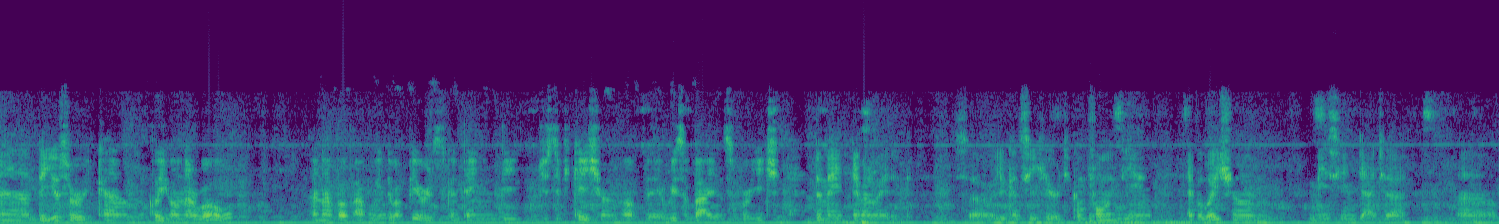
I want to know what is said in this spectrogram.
uh, the user can click on a row and a pop-up window appears containing the justification of the risk bias for each domain evaluated. So you can see here the confounding evaluation, missing data, um,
